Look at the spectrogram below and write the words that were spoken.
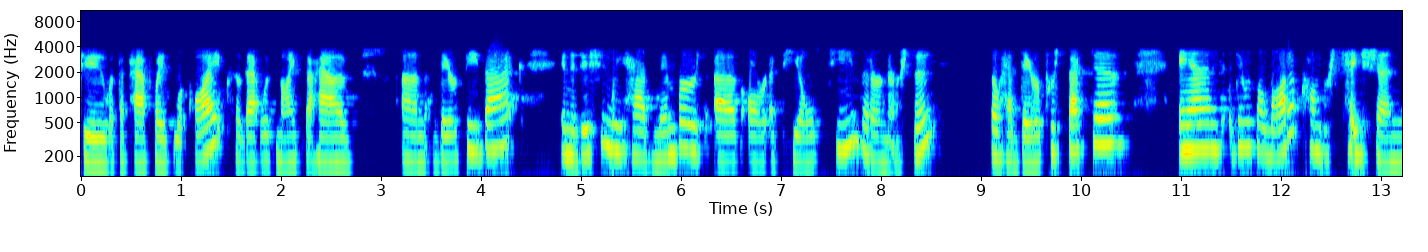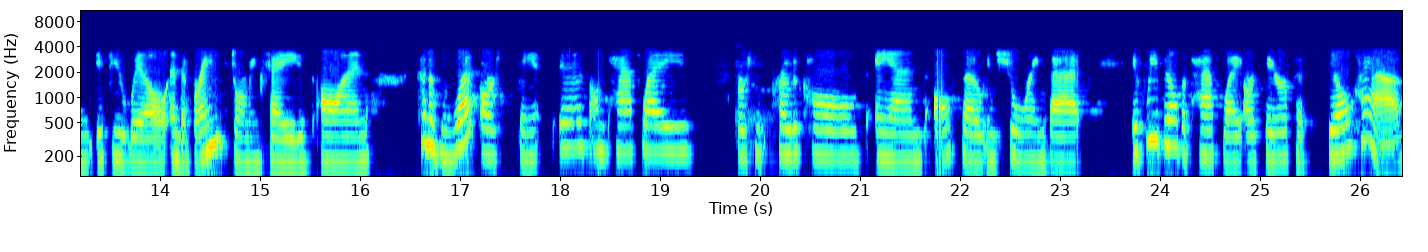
to what the pathways look like. So that was nice to have um, their feedback. In addition, we had members of our appeals team that are nurses, so had their perspective. And there was a lot of conversation, if you will, in the brainstorming phase on kind of what our stance is on pathways versus protocols, and also ensuring that if we build a pathway, our therapists still have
